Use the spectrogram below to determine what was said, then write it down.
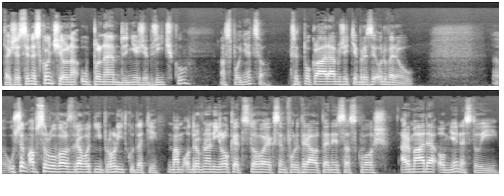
Takže si neskončil na úplném dně žebříčku? Aspoň něco. Předpokládám, že tě brzy odvedou. Už jsem absolvoval zdravotní prohlídku, tati. Mám odrovnaný loket z toho, jak jsem furt hrál tenis a squash. Armáda o mě nestojí.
